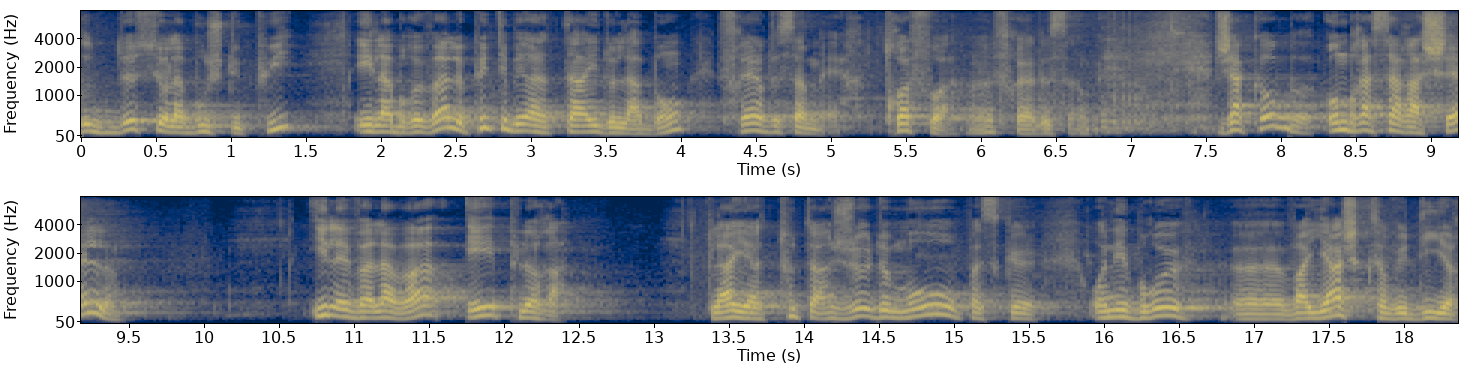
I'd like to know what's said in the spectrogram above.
de sur la bouche du puits, et il abreuva le petit bétail de Laban, frère de sa mère. Trois fois, hein, frère de sa mère. Jacob embrassa Rachel, il évalava et pleura. Là, il y a tout un jeu de mots parce que en hébreu, euh, vayash, ça veut dire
